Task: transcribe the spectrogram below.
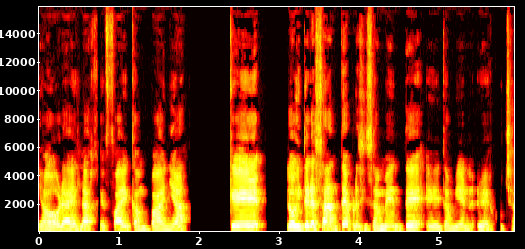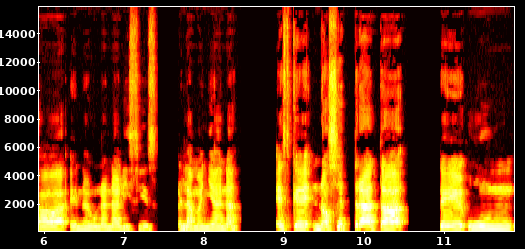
y ahora es la jefa de campaña, que lo interesante precisamente eh, también escuchaba en algún análisis en la mañana, es que no se trata de un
